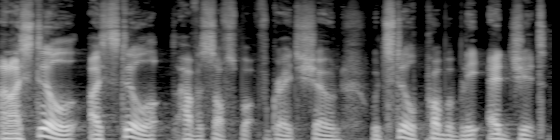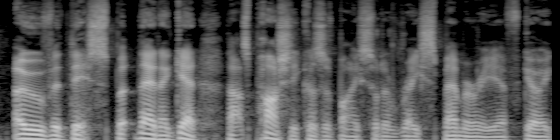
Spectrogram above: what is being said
and I still I still have a soft spot for Greater Show would still probably edge it over this. But then again, that's partially because of my sort of race memory of going,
